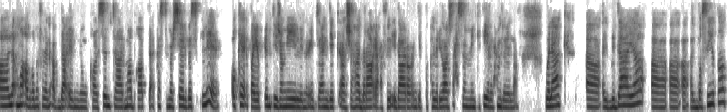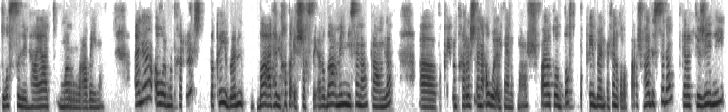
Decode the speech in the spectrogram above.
آه لا ما أبغى مثلا أبدأ إنه call center ما أبغى أبدأ customer service ليه؟ okay طيب أنت جميل إنه أنت عندك شهادة رائعة في الإدارة وعندك بكالوريوس أحسن من كثير الحمد لله. ولكن آه البداية آه آه, آه، البسيطة توصل لنهايات مرة عظيمة. أنا أول ما تخرجت تقريبا ضاعت هذه خطأي الشخصي. أنا ضاع مني سنة كاملة. آه تقريبا تخرجت أنا أول 2012 فأنا توظفت تقريبا 2013 فهذه السنة كانت تجيني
